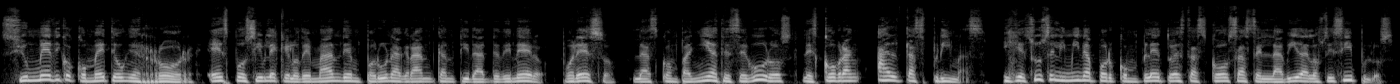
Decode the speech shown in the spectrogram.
Si un médico comete un error, es posible que lo demanden por una gran cantidad de dinero. Por eso, las compañías de seguros les cobran altas primas. Y Jesús elimina por completo estas cosas en la vida de los discípulos.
